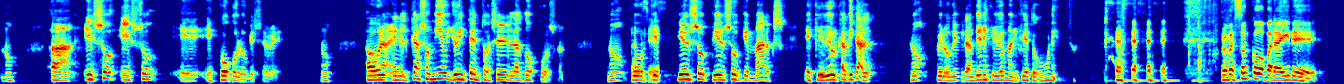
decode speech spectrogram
¿no? Ah, eso eso eh, es poco lo que se ve. Ahora, en el caso mío, yo intento hacer las dos cosas, ¿no? Porque pienso, pienso que Marx escribió El Capital, ¿no? Pero que también escribió el Manifiesto Comunista. Profesor, como para ir eh,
